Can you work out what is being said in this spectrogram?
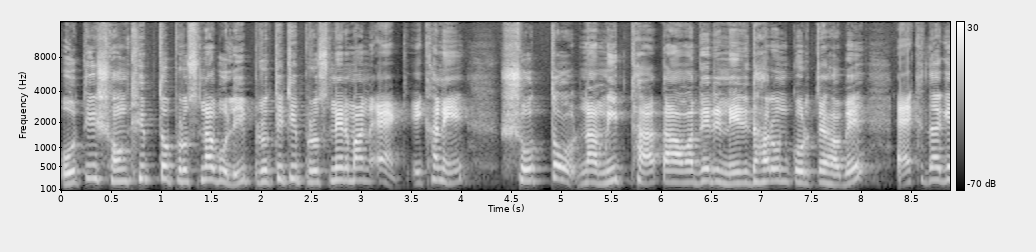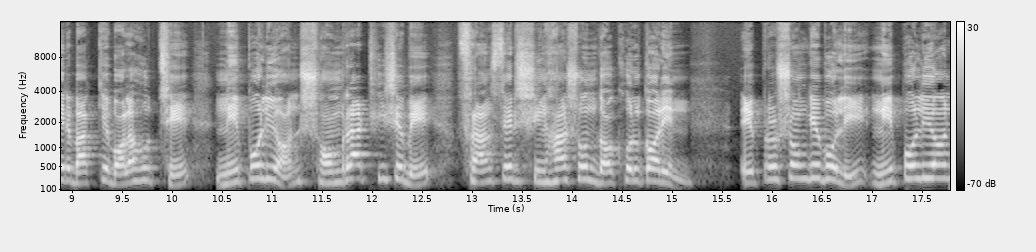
অতি সংক্ষিপ্ত প্রশ্নাবলী, প্রতিটি প্রশ্নের মান এক। এখানে সত্য না মিথ্যা তা আমাদের নির্ধারণ করতে হবে। এক দাগের বাক্যে বলা হচ্ছে, নেপোলিয়ন সম্রাট হিসেবে ফ্রান্সের সিংহাসন দখল করেন। এ প্রসঙ্গে বলি, নেপোলিয়ন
